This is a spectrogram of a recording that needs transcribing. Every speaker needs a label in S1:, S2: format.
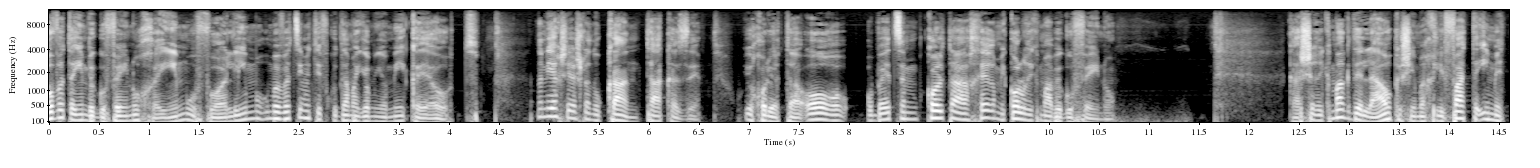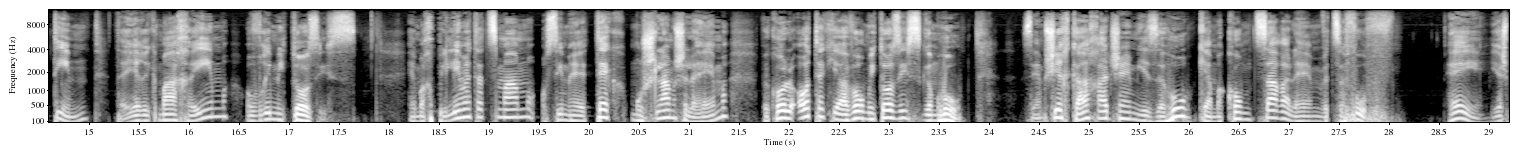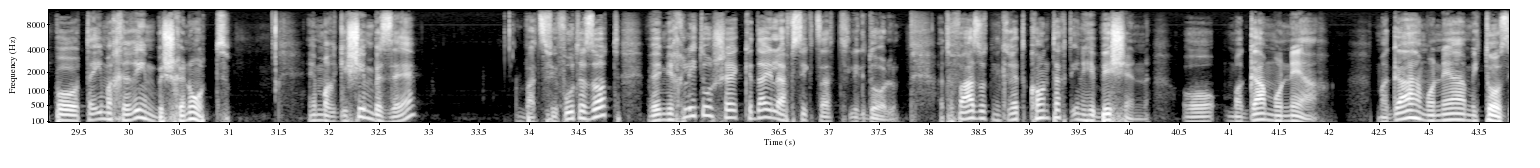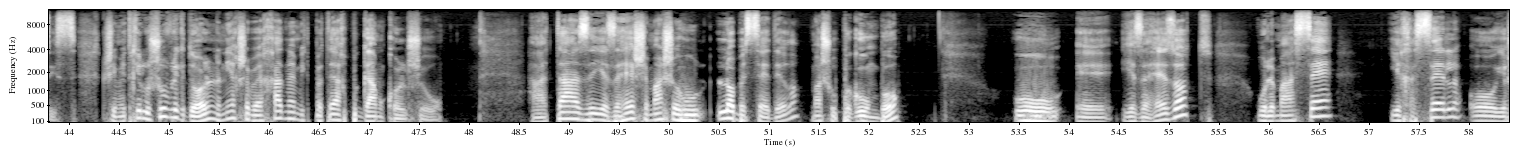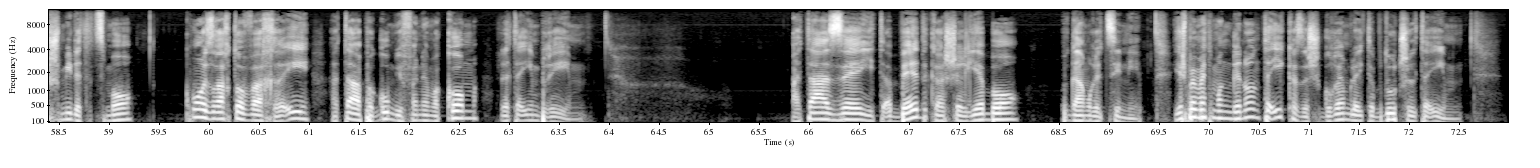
S1: רוב התאים בגופנו חיים ופועלים ומבצעים את תפקודם היומיומי כיאות. נניח שיש לנו כאן תא כזה. הוא יכול להיות תא עור, או בעצם כל תא אחר מכל רקמה בגופנו. כאשר רקמה גדלה או כשהיא מחליפה תאים מתים, תאי רקמה החיים עוברים מיטוזיס. הם מכפילים את עצמם, עושים העתק מושלם שלהם, וכל עותק יעבור מיטוזיס גם הוא. זה ימשיך כך עד שהם יזהו כי המקום צר עליהם וצפוף. היי, יש פה תאים אחרים בשכנות. הם מרגישים בזה, בצפיפות הזאת, והם יחליטו שכדאי להפסיק קצת לגדול. התופעה הזאת נקראת Contact Inhibition, או מגע מונע. מגע המונע מיטוזיס. כשהם יתחילו שוב לגדול, נניח שבאחד מהם מתפתח פגם כלשהו. התא הזה יזהה שמשהו לא בסדר, משהו פגום בו, הוא אה, יזהה זאת, ולמעשה יחסל או ישמיד את עצמו. כמו אזרח טוב ואחראי, התא הפגום יפנה מקום לתאים בריאים. התא הזה יתאבד כאשר יהיה בו פגם רציני. יש באמת מנגנון תאי כזה שגורם להתאבדות של תאים.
